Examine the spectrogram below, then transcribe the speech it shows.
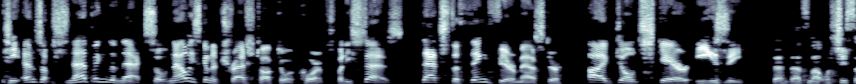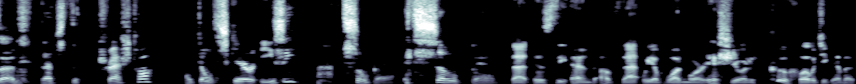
He ends up snapping the neck. So now he's going to trash talk to a corpse, but he says, That's the thing, Fearmaster. I don't scare easy. That that's not what she said. That's the trash talk? I don't scare easy? It's so bad. It's so bad. That is the end of that. We have one more issue. And whew, what would you give it?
